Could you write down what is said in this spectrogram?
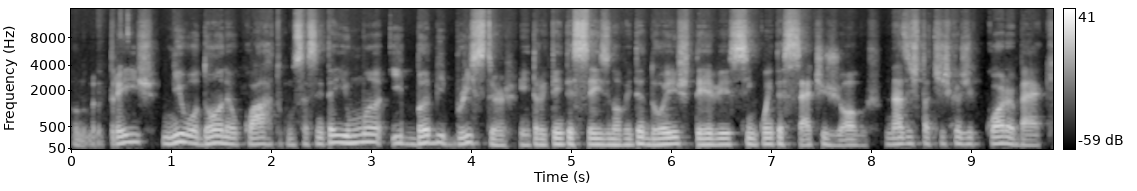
o número 3, Neil O'Donnell, quarto, com 61, e Bubby Brister, entre 86 e 92, teve 57 jogos. Nas estatísticas de quarterback,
